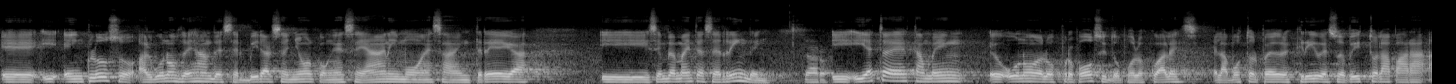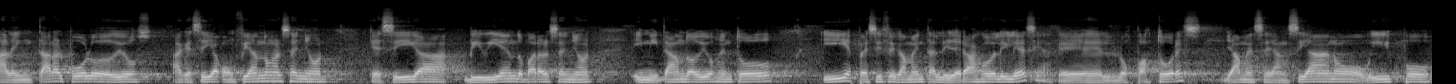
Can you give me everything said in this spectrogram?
e incluso algunos dejan de servir al Señor con ese ánimo, esa entrega y simplemente se rinden. Y, este es también eh, uno de los propósitos por los cuales el apóstol Pedro escribe su epístola para alentar al pueblo de Dios a que siga confiando en el Señor, que siga viviendo para el Señor, imitando a Dios en todo y específicamente al liderazgo de la iglesia, que es los pastores, llámese anciano, obispo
